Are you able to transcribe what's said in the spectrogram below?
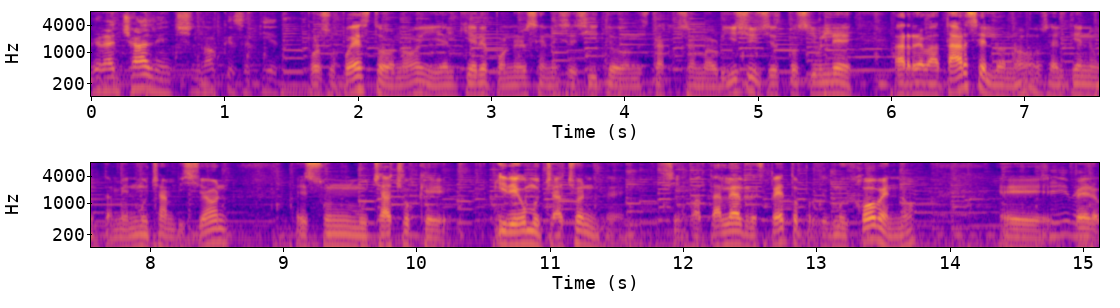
gran challenge, ¿no? Que se tiene. Por supuesto, ¿no? Y él quiere ponerse en ese sitio donde está José Mauricio y si es posible arrebatárselo, ¿no? O sea, él tiene también mucha ambición. Es un muchacho que, y digo muchacho en, en, sin faltarle al respeto porque es muy joven, ¿no? Eh, sí, pero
